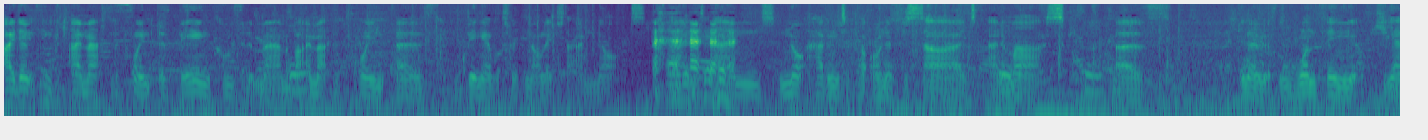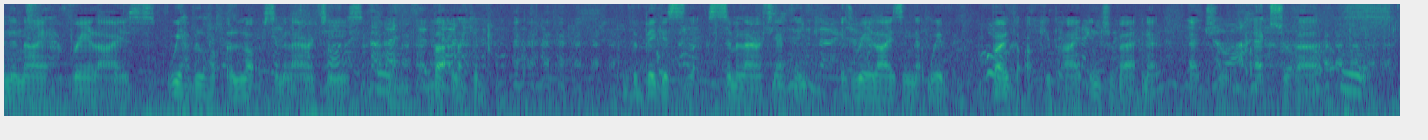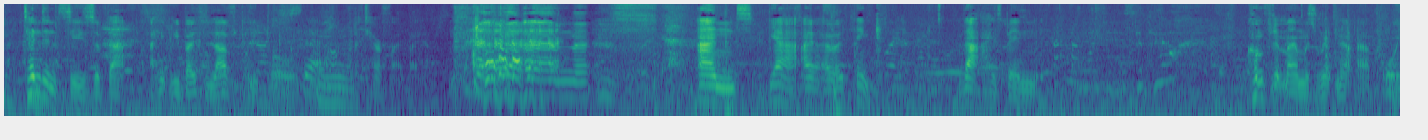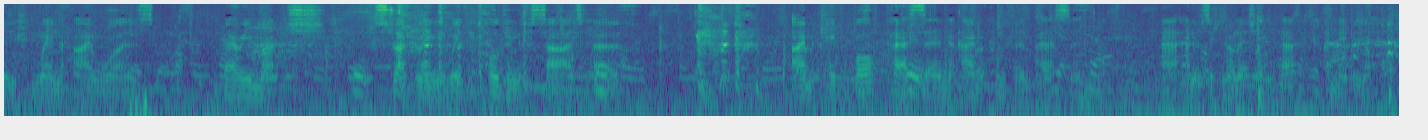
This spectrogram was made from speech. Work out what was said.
I don't think I'm at the point of being a confident man, but I'm at the point of being able to acknowledge that I'm not. And, and not having to put on a facade and a mask of, you know, one thing Yann and I have realised, we have a lot, a lot of similarities, but like a, the biggest like, similarity I think is realizing that we're both occupy introvert and extro- extrovert tendencies of that. I think we both love people, but are terrified by them. um, and yeah, I, I would think that has been. Confident Man was written at a point when I was very much struggling with holding the facade of I'm a capable person, I'm a confident person, uh, and it was acknowledging that I'm maybe not.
